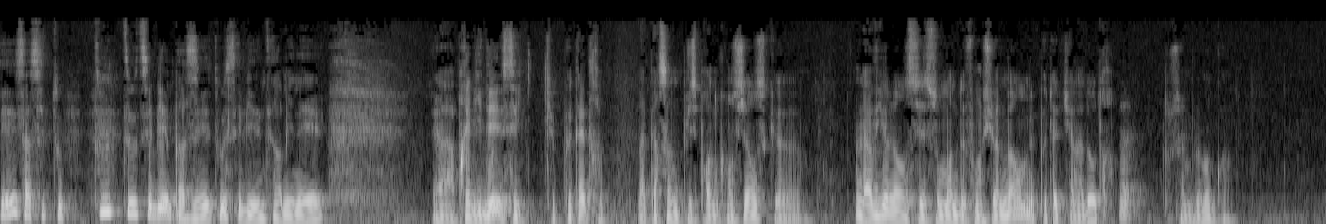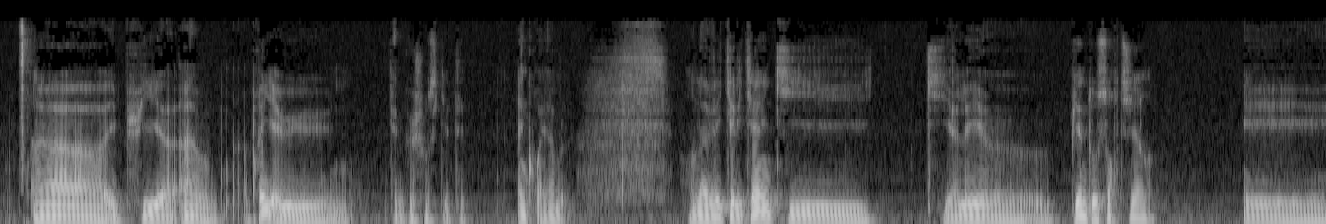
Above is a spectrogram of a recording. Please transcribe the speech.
et ça c'est tout tout tout s'est bien passé tout s'est bien terminé après l'idée c'est que peut-être la personne puisse prendre conscience que la violence c'est son mode de fonctionnement mais peut-être qu'il y en a d'autres Ouais. tout simplement quoi Euh, et puis euh, après il y a eu quelque chose qui était incroyable on avait quelqu'un qui qui allait euh, bientôt sortir et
